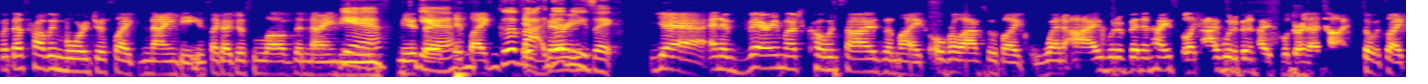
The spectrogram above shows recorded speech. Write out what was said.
but that's probably more just like '90s. Like I just love the '90s Yeah, music. Yeah. It's like good vibe, very- good music. Yeah, and it very much coincides and like overlaps with like when I would have been in high school. Like I would have been in high school during that time. So it's like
